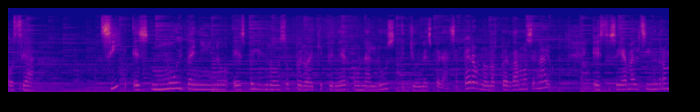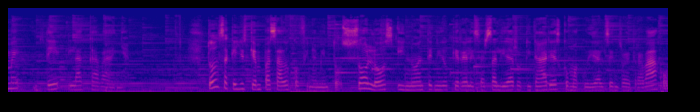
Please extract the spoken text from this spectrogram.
O sea, sí, es muy dañino, es peligroso, pero hay que tener una luz y una esperanza. Pero no nos perdamos en algo. Esto se llama el síndrome de la cabaña. Todos aquellos que han pasado confinamiento solos y no han tenido que realizar salidas rutinarias como acudir al centro de trabajo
